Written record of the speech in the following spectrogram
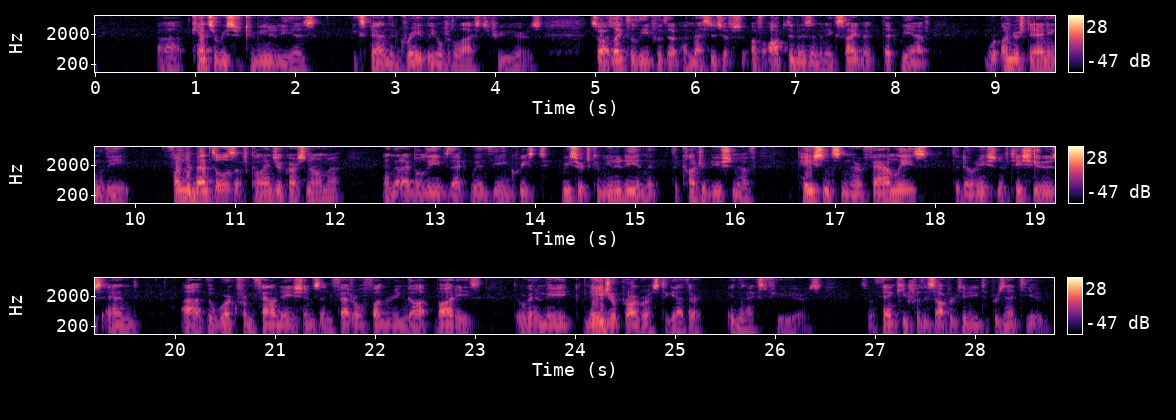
cancer research community has expanded greatly over the last few years. So I'd like to leave with a, a message of, of optimism and excitement that we have we're understanding the fundamentals of cholangiocarcinoma, and that I believe that with the increased research community and the, the contribution of patients and their families, the donation of tissues, and uh, the work from foundations and federal funding bodies, that we're going to make major progress together in the next few years. So thank you for this opportunity to present to you.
